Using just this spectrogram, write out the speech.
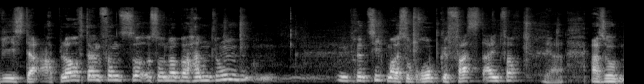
wie ist der Ablauf dann von so, so einer Behandlung? Im Prinzip mal so grob gefasst einfach. Ja, also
